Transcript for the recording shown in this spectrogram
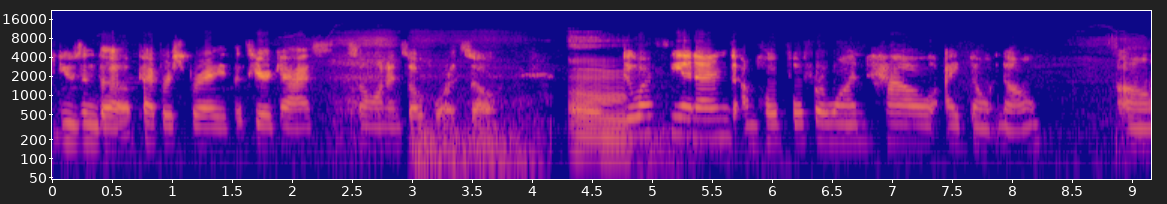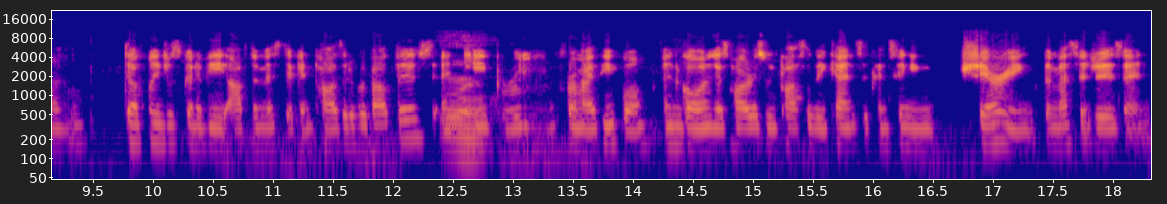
using the pepper spray, the tear gas, so on and so forth. So, um do I see an end? I'm hopeful for one. How? I don't know. Um, definitely just going to be optimistic and positive about this and Right. keep rooting for my people and going as hard as we possibly can to continue sharing the messages and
